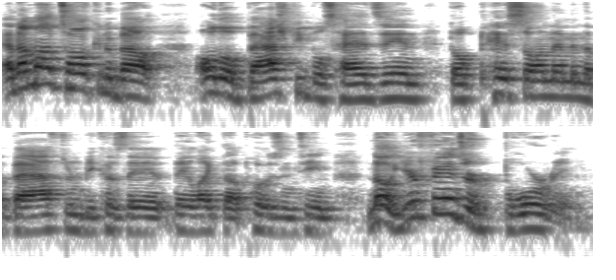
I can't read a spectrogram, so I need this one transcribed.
And I'm not talking about, oh, they'll bash people's heads in, they'll piss on them in the bathroom because they, they like the opposing team. No, your fans are boring.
